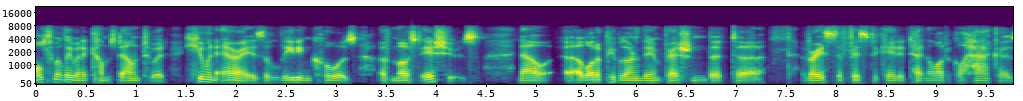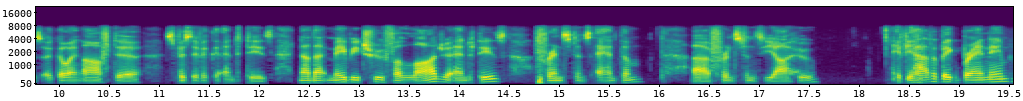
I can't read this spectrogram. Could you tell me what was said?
ultimately when it comes down to it, human error is the leading cause of most issues. Now, a lot of people are under the impression that uh, very sophisticated technological hackers are going after specific entities. Now, that may be true for larger entities, for instance, Anthem, uh, for instance, Yahoo, if you have a big brand name,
